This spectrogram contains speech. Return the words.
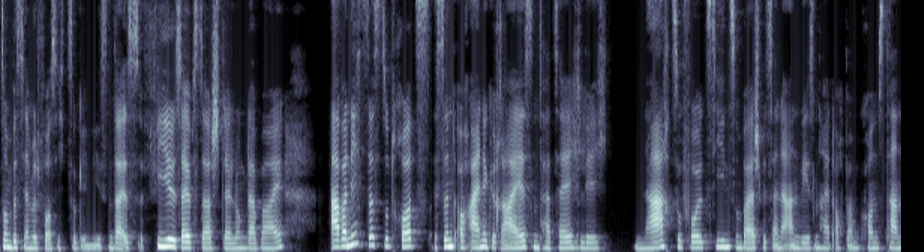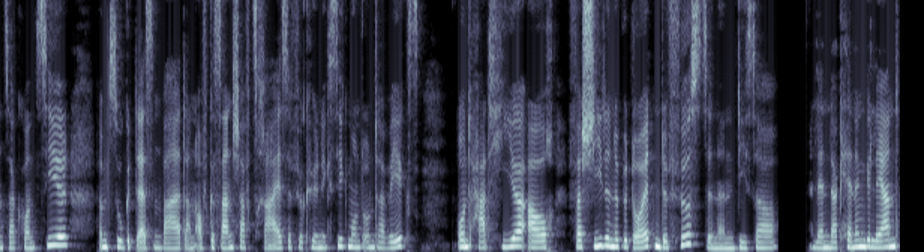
so ein bisschen mit Vorsicht zu genießen. Da ist viel Selbstdarstellung dabei. Aber nichtsdestotrotz, es sind auch einige Reisen tatsächlich nachzuvollziehen, zum Beispiel seine Anwesenheit auch beim Konstanzer Konzil. Im Zuge dessen war er dann auf Gesandtschaftsreise für König Sigmund unterwegs und hat hier auch verschiedene bedeutende Fürstinnen dieser Länder kennengelernt,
